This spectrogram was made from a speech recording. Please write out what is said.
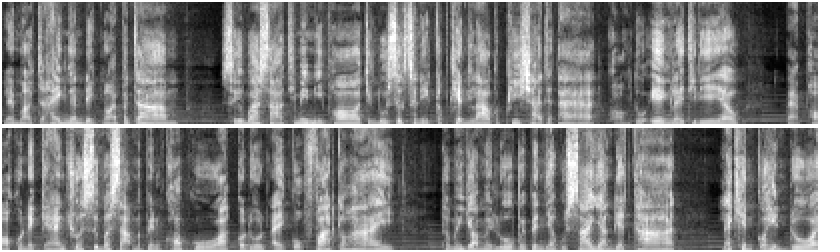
และมักจะให้เงินเด็กน้อยประจำ ซึบาสาที่ไม่มีพ่อจึงรู้สึกสนิทกับเคนราวกับพี่ชายแท้ๆของตัวเองเลยทีเดียว แต่พอคนในแก๊งชวนซึบาสะมาเป็นครอบครัว ก็โดนไอโกฟาดเขาให้ เธอไม่ยอมให้ลูกไปเป็นยากุซ่าอย่างเด็ดขาด และเคนก็เห็นด้วย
